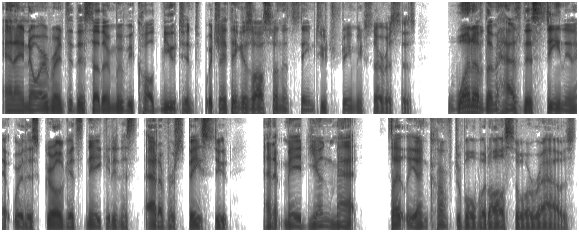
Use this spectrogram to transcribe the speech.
and I know I rented this other movie called Mutant, which I think is also on the same two streaming services. One of them has this scene in it where this girl gets naked in a, out of her spacesuit, and it made young Matt slightly uncomfortable but also aroused.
